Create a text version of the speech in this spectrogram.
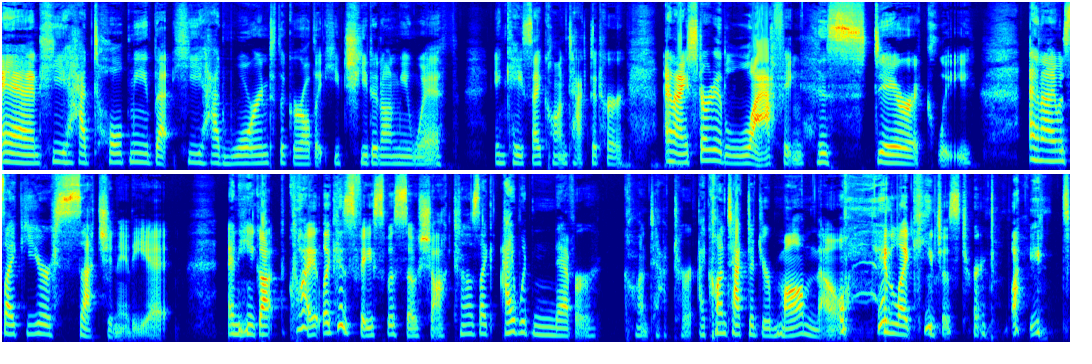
and he had told me that he had warned the girl that he cheated on me with in case I contacted her. And I started laughing hysterically. And I was like, You're such an idiot. And he got quiet, like his face was so shocked. And I was like, I would never contact her. I contacted your mom though. and like he just turned white.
